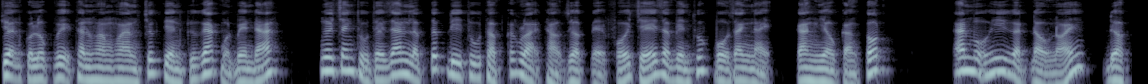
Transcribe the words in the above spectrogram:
Chuyện của lục vị thần hoàng hoàn trước tiên cứ gác một bên đã. Ngươi tranh thủ thời gian lập tức đi thu thập các loại thảo dược để phối chế ra viên thuốc vô danh này, càng nhiều càng tốt. An Mộ Hy gật đầu nói, được,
